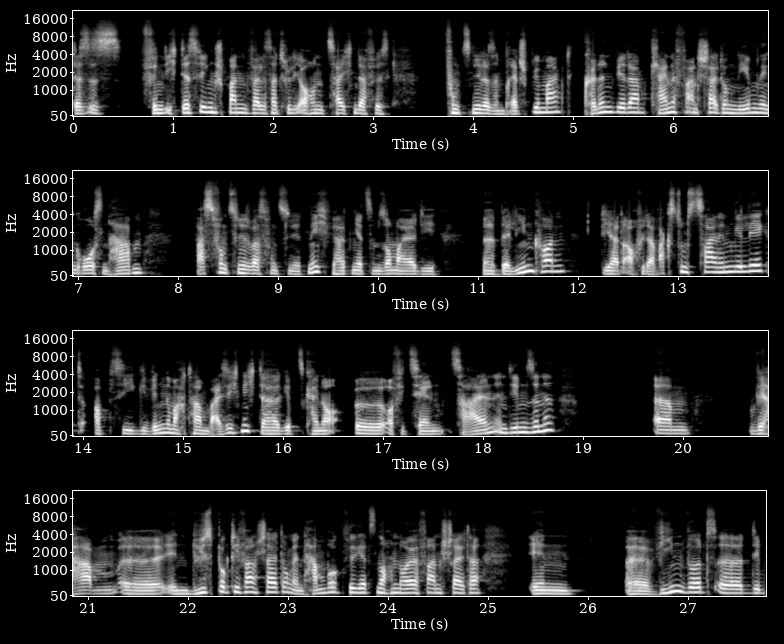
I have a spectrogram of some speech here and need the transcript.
Das ist, finde ich, deswegen spannend, weil es natürlich auch ein Zeichen dafür ist, funktioniert das im Brettspielmarkt? Können wir da kleine Veranstaltungen neben den großen haben? Was funktioniert, was funktioniert nicht? Wir hatten jetzt im Sommer ja die äh, BerlinCon, die hat auch wieder Wachstumszahlen hingelegt. Ob sie Gewinn gemacht haben, weiß ich nicht. Da gibt es keine äh, offiziellen Zahlen in dem Sinne. Ähm, wir haben äh, in Duisburg die Veranstaltung, in Hamburg will jetzt noch ein neuer Veranstalter, in äh, Wien wird äh, die,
